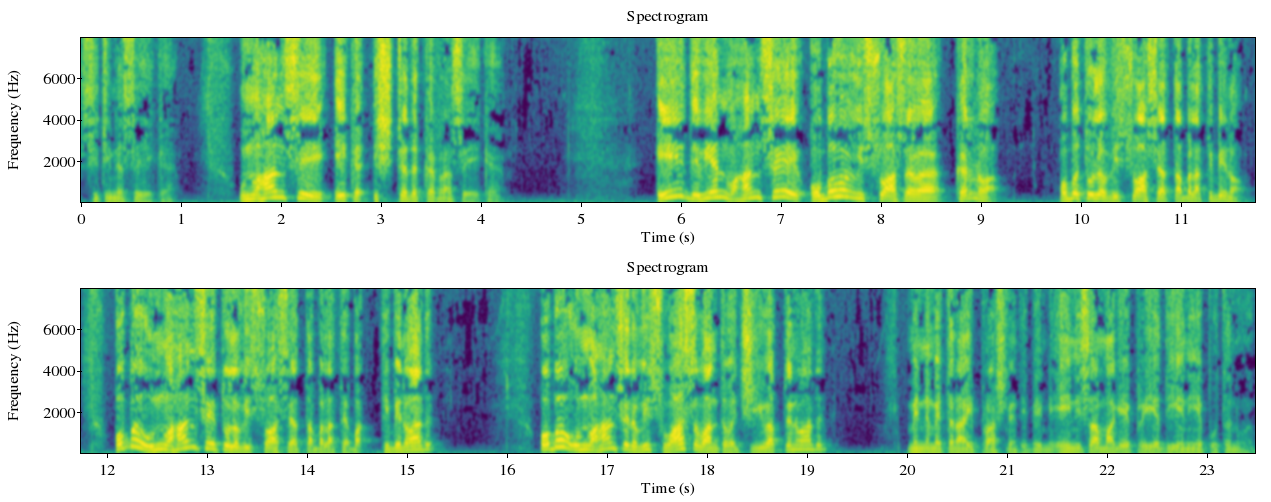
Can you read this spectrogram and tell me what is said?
සිටිනසේක. උන්වහන්සේ ඒක ඉෂ්ටද කරනසේක. ඒ දෙවියන් වහන්සේ ඔබව විශ්වාසව කරනවා. ඔබ තුළ විශ්වාසයක් තබල තිබෙනවා. ඔබ උන්වහන්සේ තුළ විශ්වාසයක් තබල තිබෙනවාද. ඔබ උන්වහන්සේට විශ්වාසවන්තව ජීවත්වෙනවාද මෙන්න මෙතනයි ප්‍රශ්න තිබෙන්නේ ඒ නිසා මගේ ප්‍රිය දියණිය පුතනුව.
